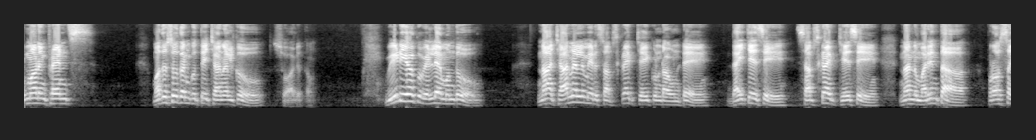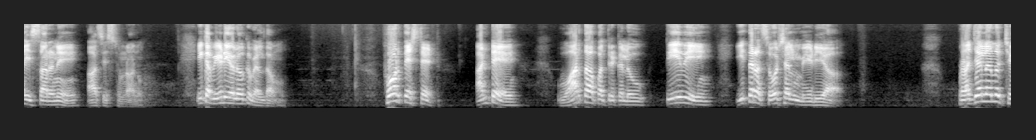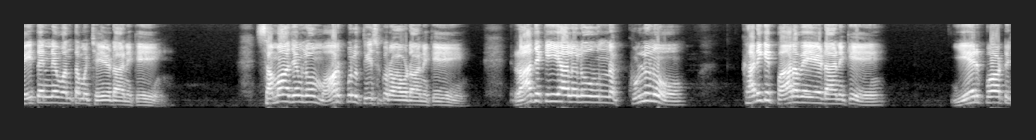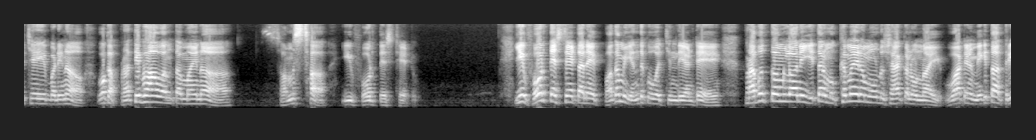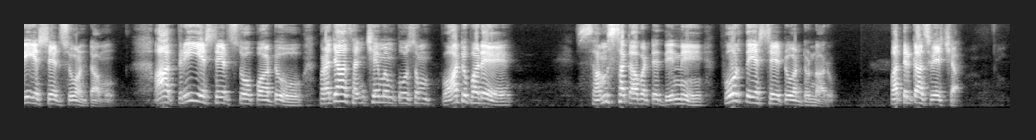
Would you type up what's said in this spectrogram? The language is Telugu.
Good morning friends. Madhusudan Gutti ఛానల్కు స్వాగతం. వీడియోకు వెళ్ళే ముందు నా ఛానల్ని మీరు సబ్స్క్రైబ్ చేయకుండా ఉంటే దయచేసి సబ్స్క్రైబ్ చేసి నన్ను మరింత ప్రోత్సహిస్తారని ఆశిస్తున్నాను. ఇక వీడియోలోకి వెళ్దాం. ఫోర్త్ ఎస్టేట్ అంటే వార్తాపత్రికలు టీవీ ఇతర సోషల్ మీడియా. ప్రజలను చైతన్యవంతము చేయడానికి సమాజంలో మార్పులు తీసుకురావడానికి రాజకీయాలలో ఉన్న కుళ్ళును కడిగి పారవేయడానికి ఏర్పాటు చేయబడిన ఒక ప్రతిభావంతమైన సంస్థ ఈ ఫోర్త్ ఎస్టేట్. ఈ ఫోర్త్ ఎస్టేట్ అనే పదం ఎందుకు వచ్చింది అంటే ప్రభుత్వంలోని ఇతర ముఖ్యమైన మూడు శాఖలు ఉన్నాయి. వాటిని మిగతా త్రీ ఎస్టేట్స్ అంటాము. ఆ త్రీ ఎస్టేట్స్తో పాటు ప్రజా సంక్షేమం కోసం పాటుపడే సంస్థ కాబట్టి దీన్ని ఫోర్త్ ఎస్టేటు అంటున్నారు. పత్రికా స్వేచ్ఛ.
